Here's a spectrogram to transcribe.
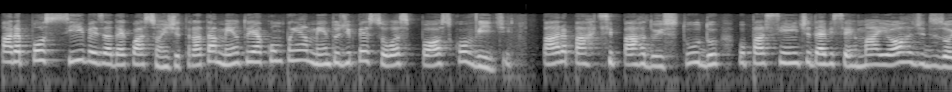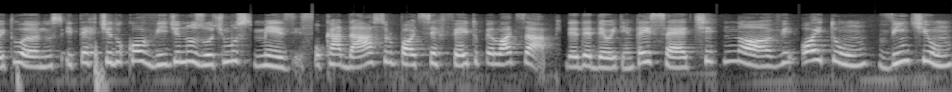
para possíveis adequações de tratamento e acompanhamento de pessoas pós-Covid. Para participar do estudo, o paciente deve ser maior de 18 anos e ter tido Covid nos últimos meses. O cadastro pode ser feito pelo WhatsApp DDD 87 981 21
